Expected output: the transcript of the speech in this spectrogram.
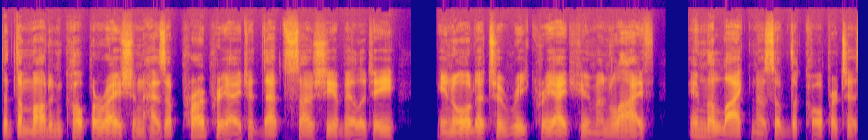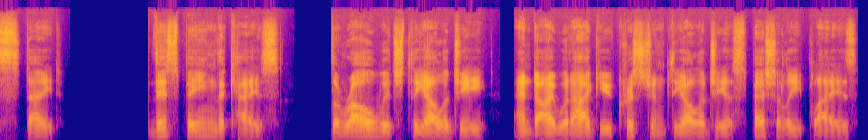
that the modern corporation has appropriated that sociability in order to recreate human life in the likeness of the corporatist state. This being the case, the role which theology, and I would argue Christian theology especially, plays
